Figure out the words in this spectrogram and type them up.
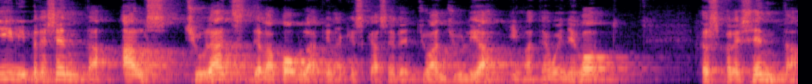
i li presenta als xurats de la Pobla, que en aquest cas eren Joan Julià i Mateu Enyegot, els presenta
